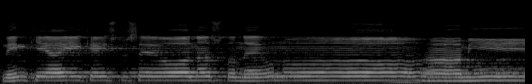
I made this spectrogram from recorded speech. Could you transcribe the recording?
νυν και αεί και εις τους αιώνας των αιώνων. Αμήν.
